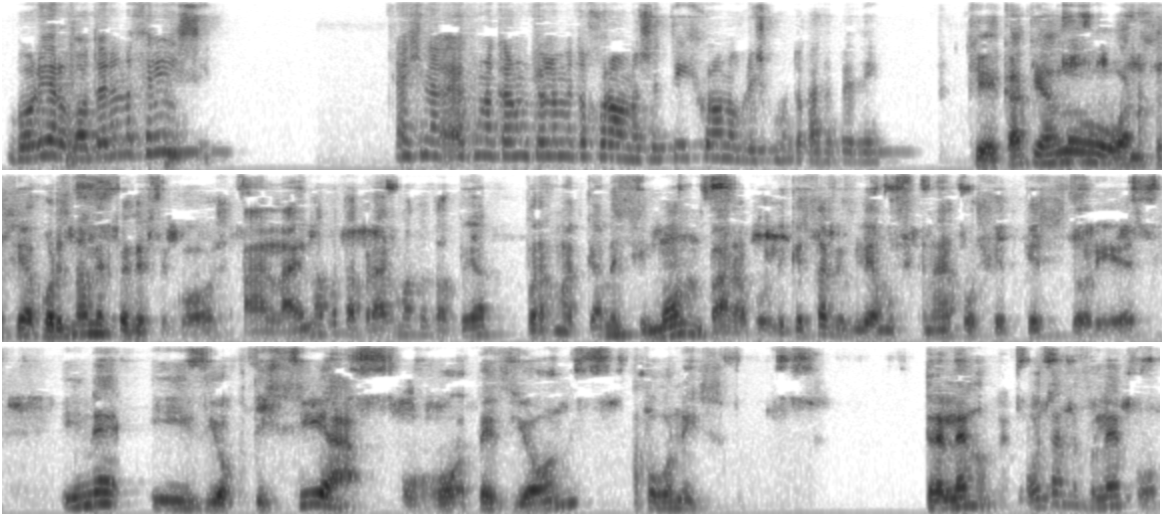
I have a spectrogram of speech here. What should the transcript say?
μπορεί αργότερα να θελήσει. Έχει να, έχουν να κάνουν και όλα με το χρόνο. Σε τι χρόνο βρίσκουμε το κάθε παιδί. Και κάτι άλλο, Αναστασία, χωρίς να είμαι εκπαιδευτικός, αλλά ένα από τα πράγματα τα οποία πραγματικά με θυμώνουν πάρα πολύ και στα βιβλία μου συχνά έχω σχετικές ιστορίες, είναι η ιδιοκτησία παιδιών από γονείς. Τρελαίνομαι. Όταν βλέπω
